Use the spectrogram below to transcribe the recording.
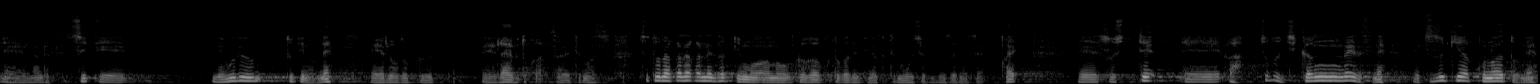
えー、なんだっけ、えー眠る時のね、えー、朗読、えー、ライブとかされてます。ちょっとなかなかねさっきもあの伺うことができなくて申し訳ございません。はい。えー、そして、えー、あちょっと時間ないですね、続きはこの後ね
